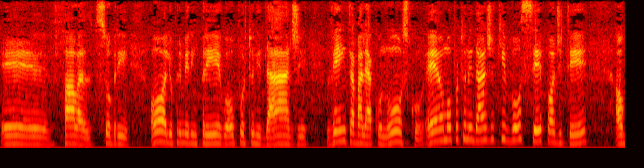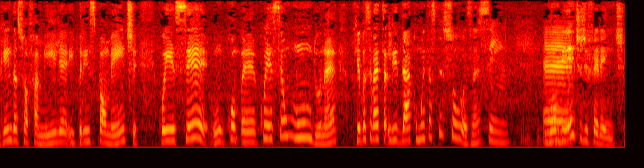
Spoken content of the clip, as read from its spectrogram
é, fala sobre, olha, o primeiro emprego, a oportunidade, vem trabalhar conosco, é uma oportunidade que você pode ter, alguém da sua família e principalmente conhecer um, é, conhecer o mundo, né? Porque você vai lidar com muitas pessoas, né? Sim. Um É, ambiente diferente.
